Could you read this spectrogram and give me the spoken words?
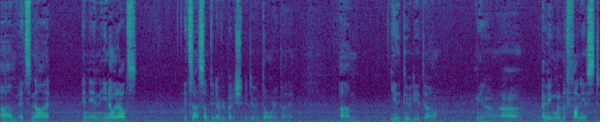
Um, it's not, and, and you know what else? It's not something everybody should be doing. Don't worry about it. Um, you do it, or you don't. You know, uh, I think one of the funniest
